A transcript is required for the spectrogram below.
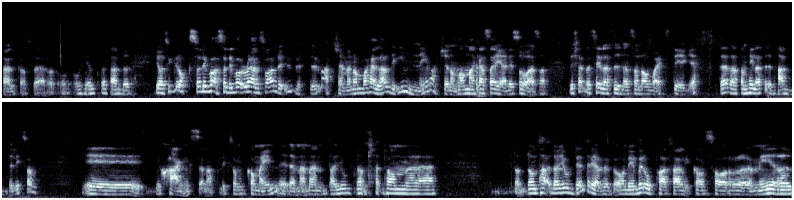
Falcons där och, och helt rätt hade. Jag tycker också det var så, det var, Rams var aldrig ute ur matchen men de var heller aldrig inne i matchen om man kan säga det så. Alltså, det kändes hela tiden som de var ett steg efter, att de hela tiden hade liksom eh, chansen att liksom komma in i det men, men de, de, de, eh, de de, de, de, gjorde inte det. Och det beror på att Falcons har mer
